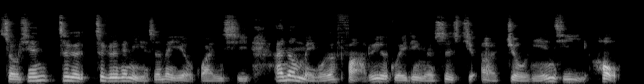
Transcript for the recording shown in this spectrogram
首先这个这个跟你的身份也有关系。按照美国的法律的规定呢，是九呃九年级以后。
